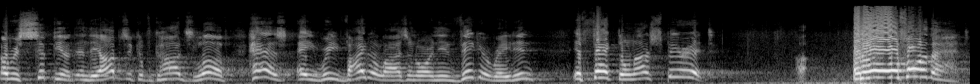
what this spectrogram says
a recipient and the object of God's love, has a revitalizing or an invigorating effect on our spirit. Uh, and all for that.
